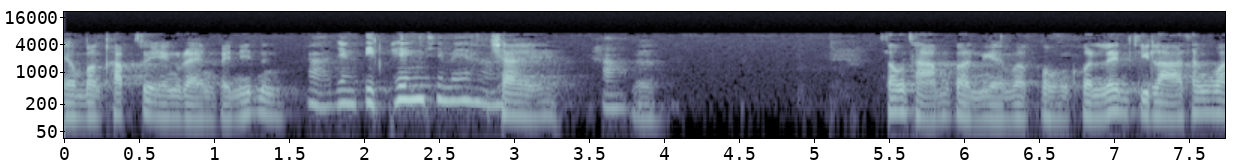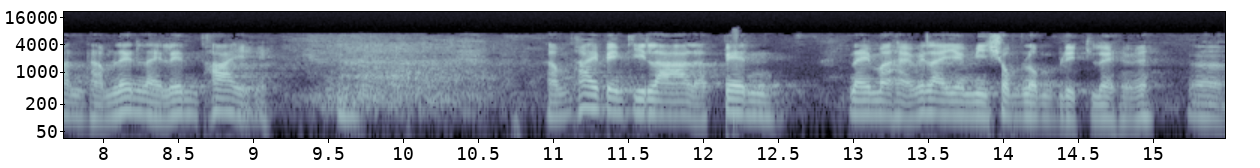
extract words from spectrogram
ยังบังคับตัวเองแรงไปนิดนึงค่ะยังติดเพ่งใช่ไหมคะใช่ค่ะ ต้องถามก่อนไงว่าคนเล่นกีฬาทั้งวันทำเล่นอะไรเล่นไพ่ทำให้เป็นกีฬาเหรอเป็นในมหาวิทยาลัยยังมีชมรมบลิดเลยเห็นไหมอ่า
